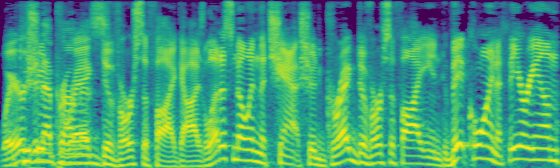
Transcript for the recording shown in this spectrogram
Where should that Greg promise. diversify, guys? Let us know in the chat. Should Greg diversify into Bitcoin, Ethereum,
